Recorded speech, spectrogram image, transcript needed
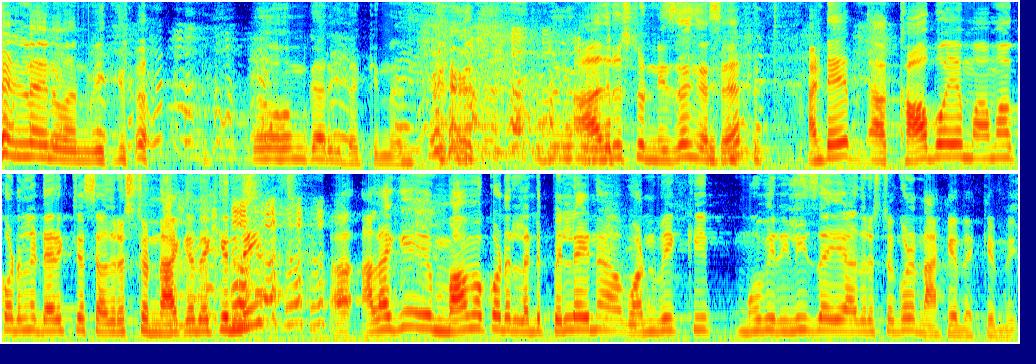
పెళ్ళైన వన్ వీక్ ఓంకార్కి దక్కింది అది. అదృష్టం నిజంగా సార్. అంటే ఆ కాబోయే మామ కోడల్ని డైరెక్ట్ చేసే అదృష్టం నాకే దక్కింది. అలాగే మామ కోడలు అంటే పెళ్ళైన వన్ వీక్కి మూవీ రిలీజ్ అయ్యే అదృష్టం కూడా నాకే దక్కింది.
